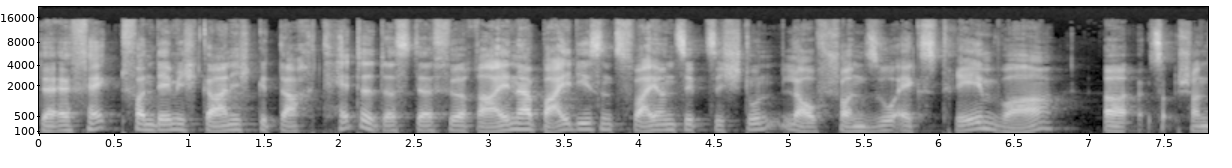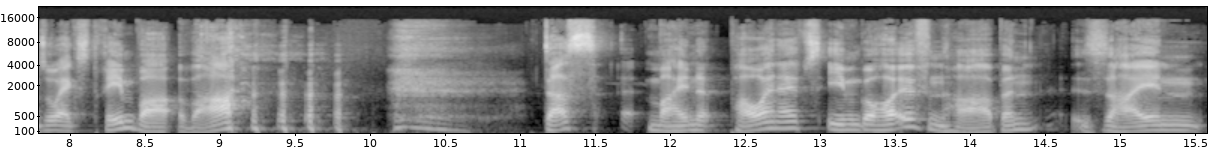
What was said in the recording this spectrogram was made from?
der Effekt, von dem ich gar nicht gedacht hätte, dass der für Rainer bei diesem 72-Stunden-Lauf schon so extrem war, äh, schon so extrem war, war dass meine Powernaps ihm geholfen haben, sein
